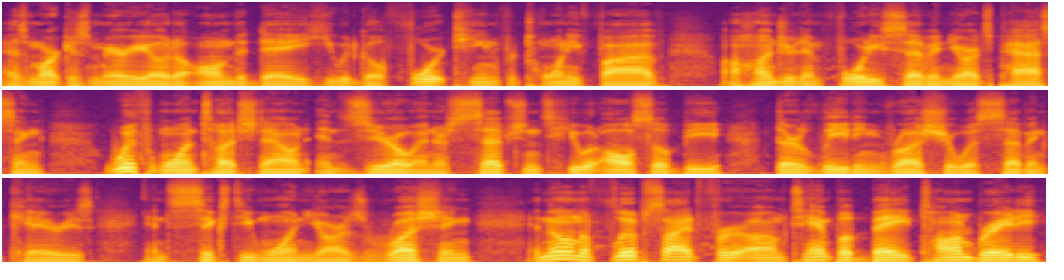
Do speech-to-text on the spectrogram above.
As Marcus Mariota on the day, he would go 14 for 25, 147 yards passing with one touchdown and zero interceptions. He would also be their leading rusher with seven carries and 61 yards rushing. And then on the flip side for um, Tampa Bay, Tom Brady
